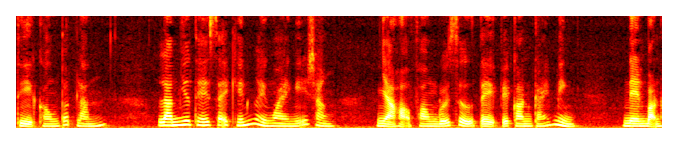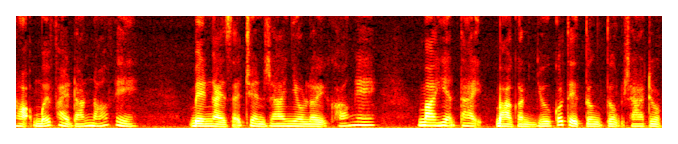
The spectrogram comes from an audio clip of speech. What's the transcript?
thì không tốt lắm. Làm như thế sẽ khiến người ngoài nghĩ rằng nhà họ Phong đối xử tệ với con cái mình, nên bọn họ mới phải đón nó về. Bên ngoài sẽ truyền ra nhiều lời khó nghe, mà hiện tại bà gần như có thể tưởng tượng ra được.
